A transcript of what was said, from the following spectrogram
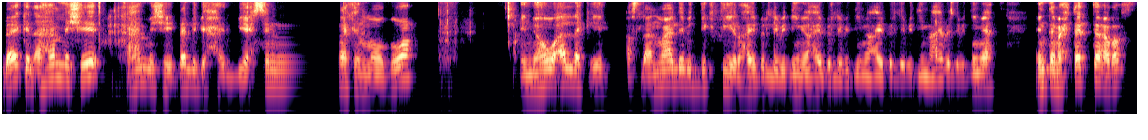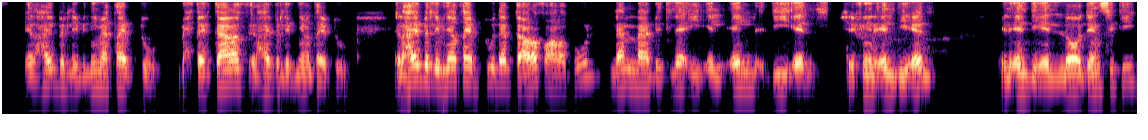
لكن أهم شيء أهم شيء ده اللي بيحسم لك الموضوع إن هو قال لك إيه؟ أصل أنواع ال lipid دي كتير هايبر ليبيديميا هايبر ليبيديميا هايبر ليبيديميا هايبر ليبيديميا أنت محتاج تعرف ال hyperlipidemia type 2 محتاج تعرف ال hyperlipidemia type 2 ال hyperlipidemia type 2 ده بتعرفه على طول لما بتلاقي ال LDL شايفين ال LDL ال LDL low density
